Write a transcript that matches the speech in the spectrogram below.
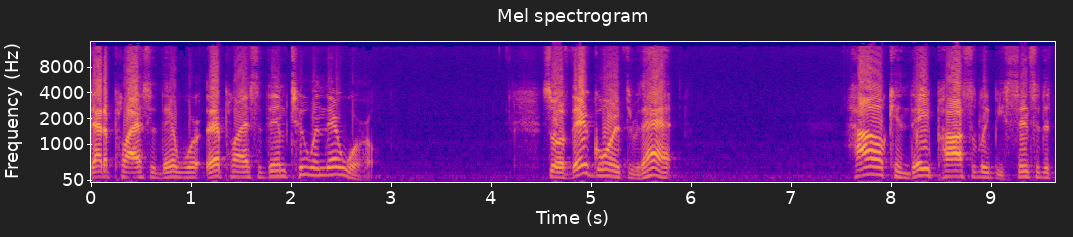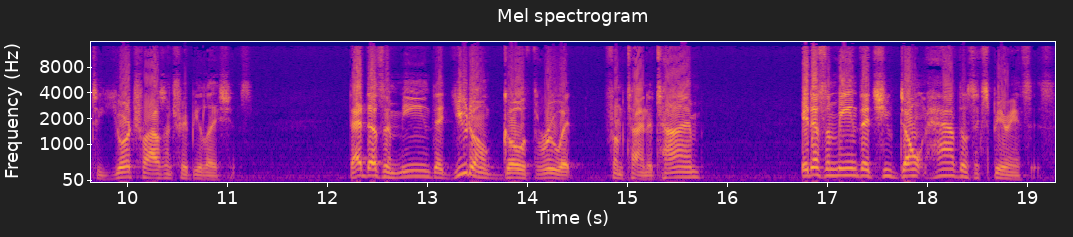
That applies to their wor- that applies to them too in their world. So if they're going through that, how can they possibly be sensitive to your trials and tribulations? That doesn't mean that you don't go through it from time to time. It doesn't mean that you don't have those experiences.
